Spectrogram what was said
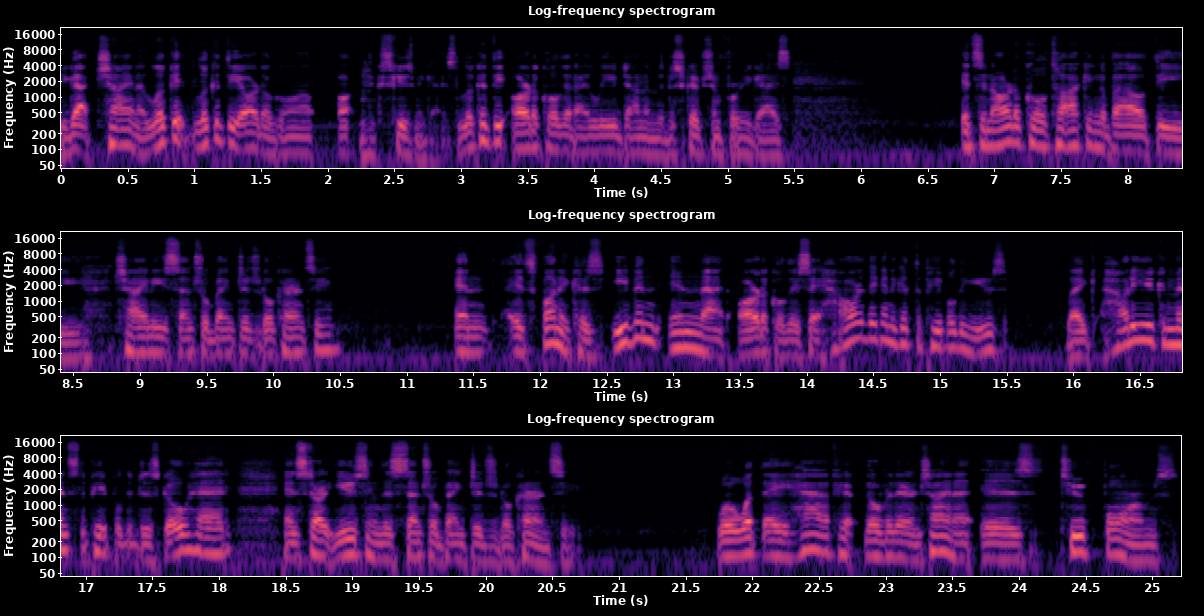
You got China. Look at look at the article. Uh, excuse me, guys. Look at the article that I leave down in the description for you guys. It's an article talking about the Chinese central bank digital currency. And it's funny because even in that article, they say, how are they going to get the people to use it? Like, how do you convince the people to just go ahead and start using this central bank digital currency? Well, what they have here, over there in China is two forms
